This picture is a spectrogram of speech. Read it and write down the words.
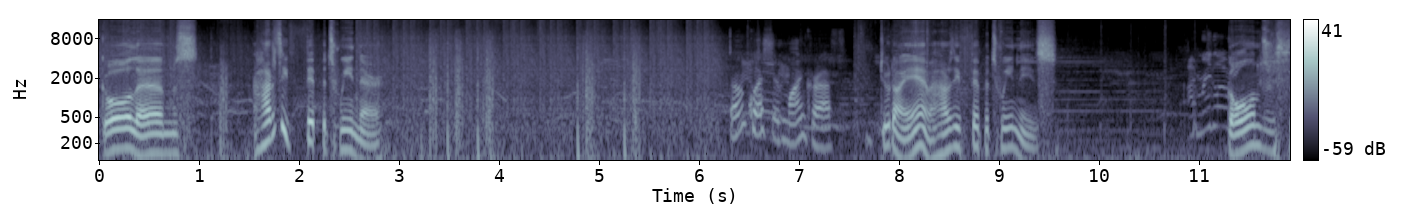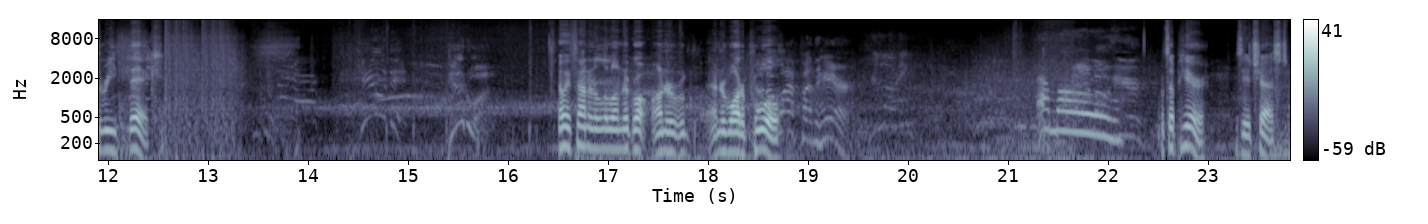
golems how does he fit between there Don't question Minecraft. dude I am how does he fit between these golems are three thick Killed it. Good one. Oh we found a little undergro under underwater pool a weapon here. Ammo. what's up here I see a chest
